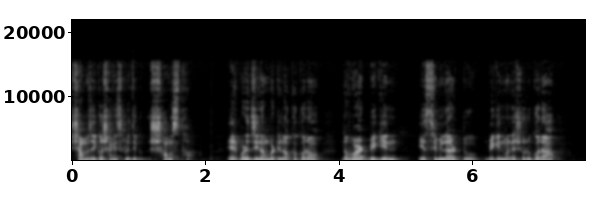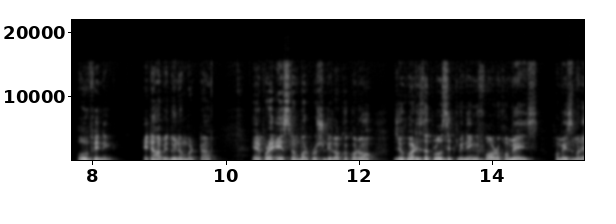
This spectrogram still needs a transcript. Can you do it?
সামাজিক ও সাংস্কৃতিক সংস্থা। এরপরে জি নাম্বারটি লক্ষ্য করো the word begin is similar to begin মানে শুরু করা ওপেনিং এটা হবে দুই নম্বরটা। এরপরে এইচ নম্বর প্রশ্নটি লক্ষ্য করো, যে what is the closest meaning for homage homage মানে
